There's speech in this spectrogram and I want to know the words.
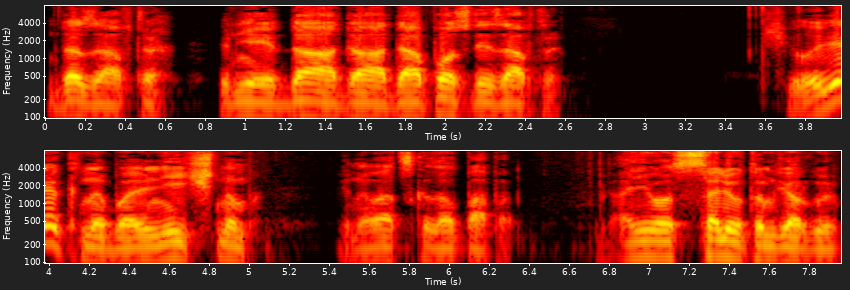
До завтра. Вернее, да, да, да, послезавтра. Человек на больничном, — виноват, — сказал папа. А его с салютом дергаю.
